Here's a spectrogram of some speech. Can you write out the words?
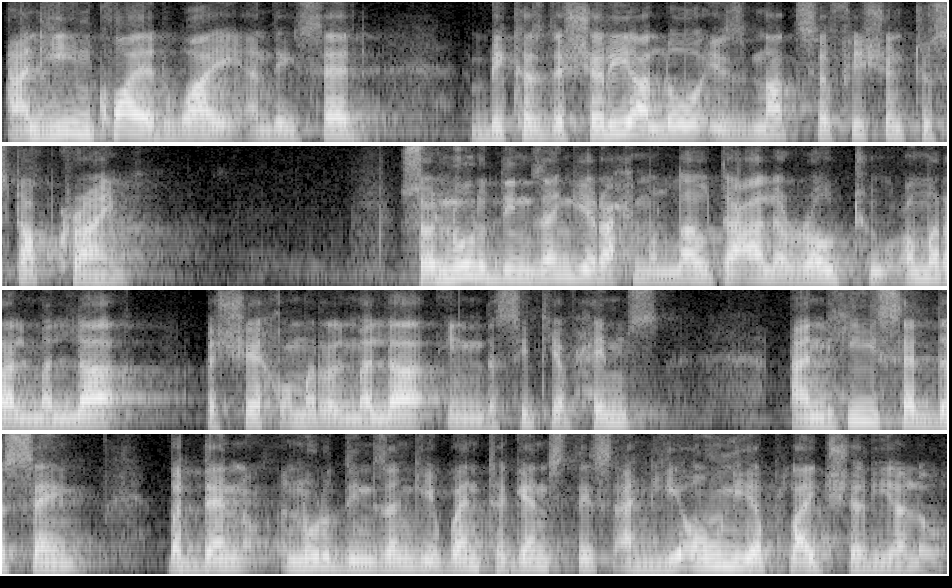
And he inquired why, and they said, because the Sharia law is not sufficient to stop crime. So Nuruddin Zangi rahimahullah ta'ala wrote to Umar al-Malla, Sheikh Umar al-Malla in the city of Hims, and he said the same. But then Nuruddin Zangi went against this and he only applied Sharia law.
